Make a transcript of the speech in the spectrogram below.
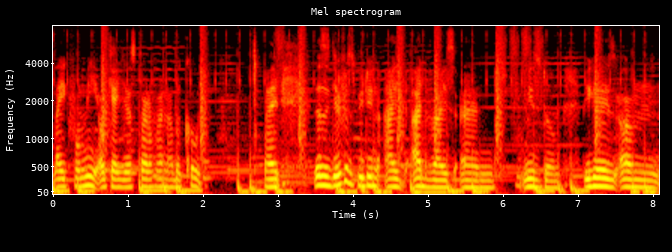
like for me okay just start off another quote right? There's a difference between advice and wisdom because um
